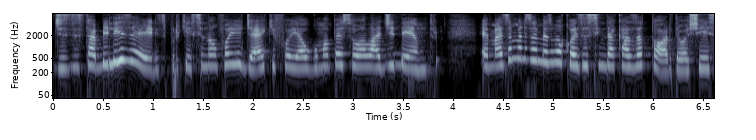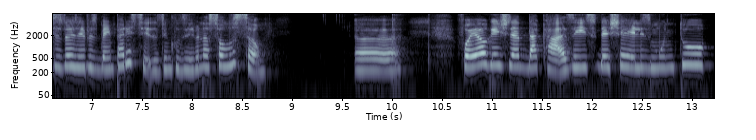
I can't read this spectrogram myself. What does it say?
desestabiliza eles, porque se não foi o Jack, foi alguma pessoa lá de dentro. É mais ou menos a mesma coisa assim da Casa Torta. Eu achei esses dois livros bem parecidos, inclusive na solução. Uh, foi alguém de dentro da casa e isso deixa eles muito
